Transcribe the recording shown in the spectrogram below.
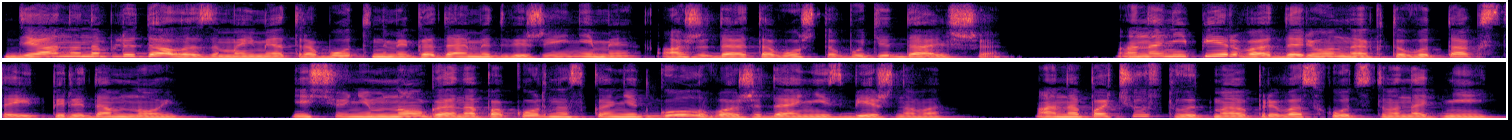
Диана наблюдала за моими отработанными годами движениями, ожидая того, что будет дальше. Она не первая одаренная, кто вот так стоит передо мной. Еще немного, она покорно склонит голову, ожидая неизбежного. Она почувствует мое превосходство над ней.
